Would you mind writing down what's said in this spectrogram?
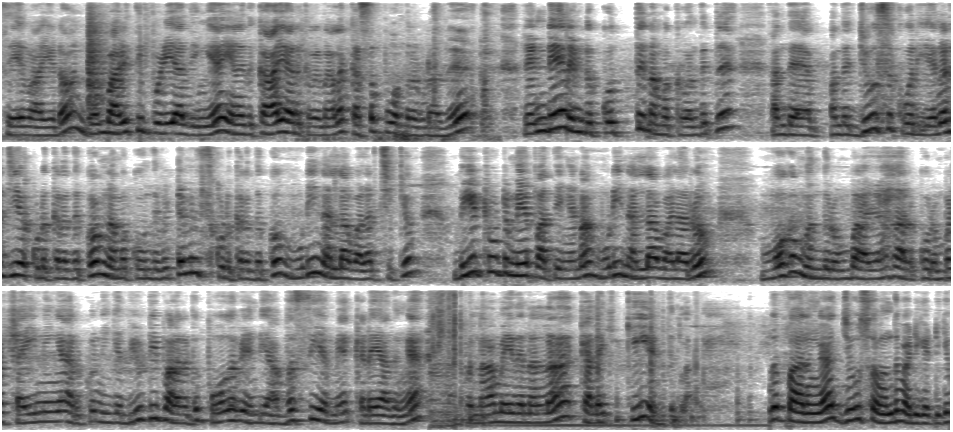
சேவ் ஆகிடும் ரொம்ப அழுத்தி புழியாதீங்க. எனது காயாக இருக்கிறதுனால கசப்பு வந்துடக்கூடாது ரெண்டே ரெண்டு கொத்து நமக்கு வந்துட்டு அந்த அந்த ஜூஸுக்கு ஒரு எனர்ஜியை கொடுக்கறதுக்கும் நமக்கு வந்து விட்டமின்ஸ் கொடுக்கறதுக்கும் முடி நல்லா வளர்ச்சிக்கும் பீட்ரூட்டுமே பார்த்திங்கன்னா முடி நல்லா வளரும். முகம் வந்து ரொம்ப அழகாக இருக்கும் ரொம்ப ஷைனிங்காக இருக்கும். நீங்கள் பியூட்டி பார்லருக்கு போக வேண்டிய அவசியமே கிடையாதுங்க. இப்போ நாம் இதை நல்லா கலக்கி எடுத்துக்கலாம். இது பாருங்கள் ஜூஸை வந்து வடிகட்டிக்க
